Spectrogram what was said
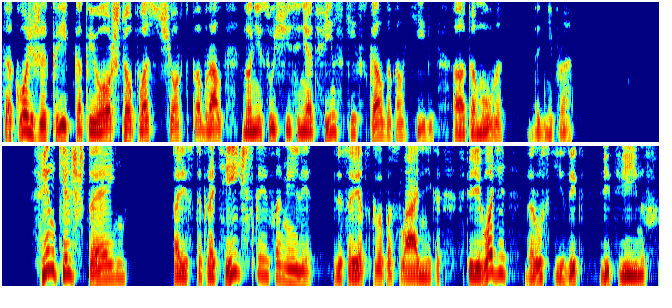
Такой же крик, как и «О, чтоб вас черт побрал!» но несущийся не от финских скал до Колхиды, а от Амура до Днепра. Финкельштейн — аристократическая фамилия, для советского посланника, в переводе на русский язык Литвинов.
